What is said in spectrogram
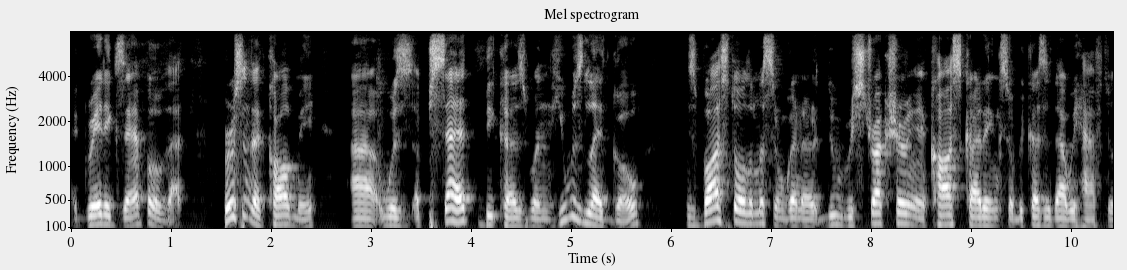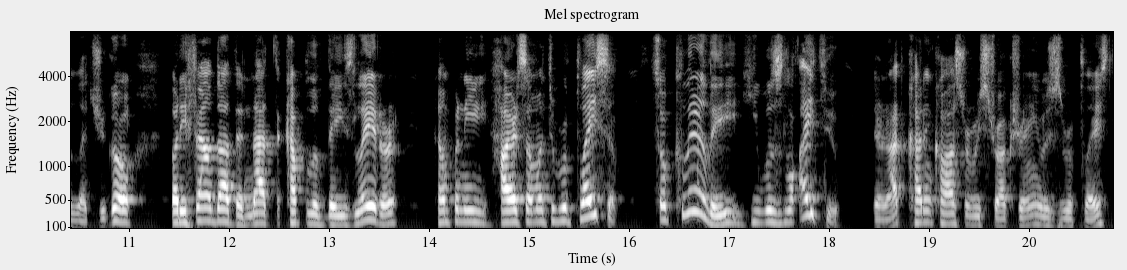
a great example of that. person that called me uh, was upset because when he was let go, his boss told him, listen, we're going to do restructuring and cost cutting. So because of that, we have to let you go. But he found out that not a couple of days later, company hired someone to replace him. So clearly he was lied to. They're not cutting costs or restructuring. He was replaced.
